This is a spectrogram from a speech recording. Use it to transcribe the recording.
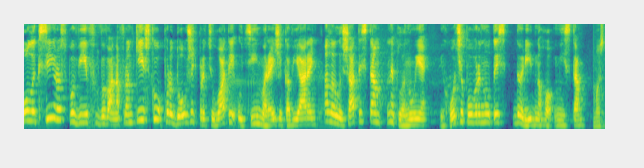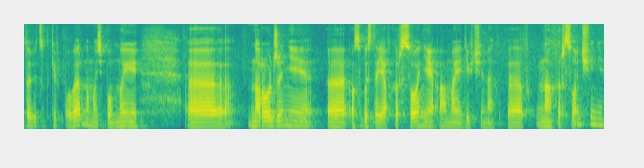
Олексій розповів, в Івано-Франківську продовжить працювати у цій мережі кав'ярень, але лишатись там не планує і хоче повернутись до рідного міста. Ми 100% повернемось, бо ми е, народжені, особисто я в Херсоні, а моя дівчина е, на Херсонщині.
